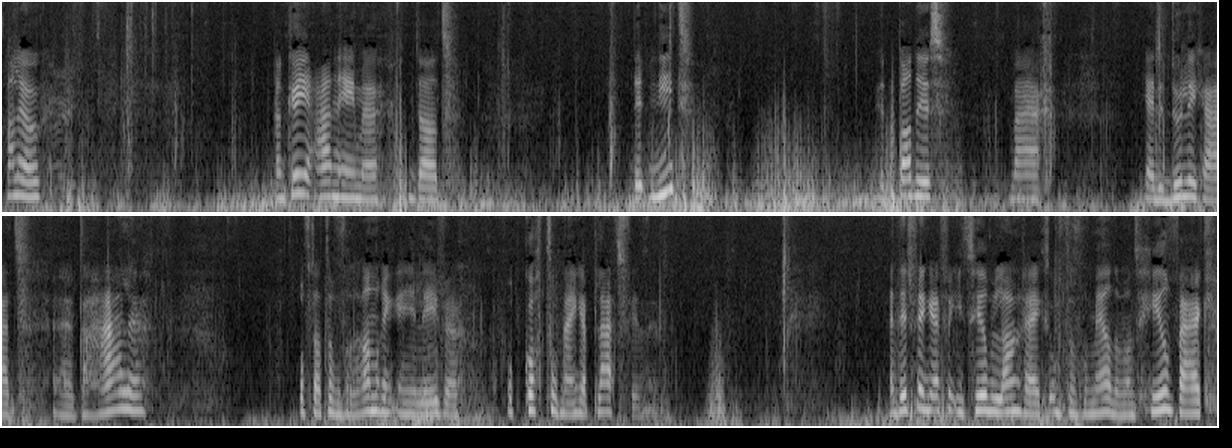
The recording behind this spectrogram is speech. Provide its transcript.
Hallo. Dan kun je aannemen dat dit niet het pad is waar jij de doelen gaat uh, behalen. Of dat er verandering in je leven op korte termijn gaat plaatsvinden. En dit vind ik even iets heel belangrijks om te vermelden. Want heel vaak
